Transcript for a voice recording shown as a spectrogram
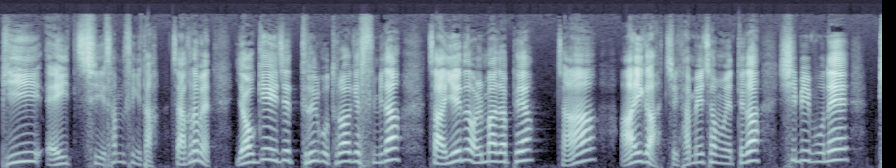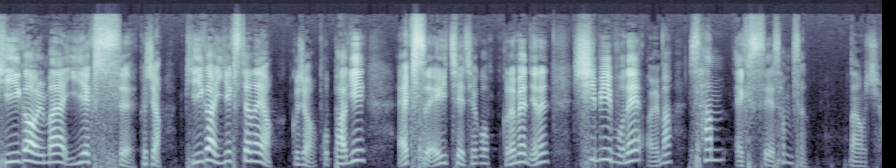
BH 3승이다. 자, 그러면 여기에 이제 들고 들어가겠습니다. 자, 얘는 얼마 잡혀요? 자, i가 즉 단면이차 모멘트가 12분의 b가 얼마야? 2x 그죠? b가 2x잖아요. 그죠? 곱하기 x h의 제곱 그러면 얘는 12분의 얼마? 3x의 3승 나오죠.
